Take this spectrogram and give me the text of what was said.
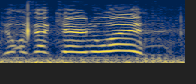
you almost got carried away.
